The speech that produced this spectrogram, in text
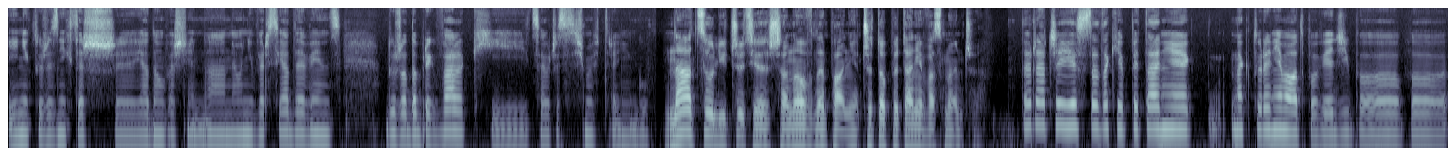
i niektórzy z nich też e, jadą właśnie na, na uniwersjadę, więc dużo dobrych walk i cały czas jesteśmy w treningu. Na co liczycie, szanowne panie? Czy to pytanie was męczy? To raczej jest to takie pytanie, na które nie ma odpowiedzi, bo, bo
